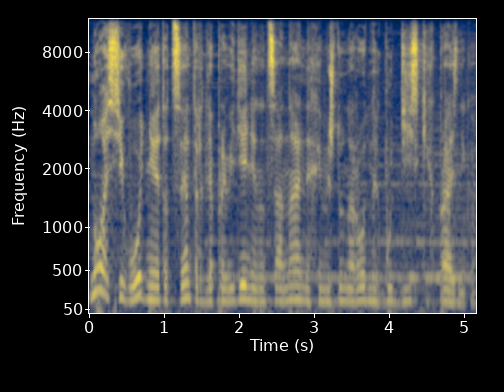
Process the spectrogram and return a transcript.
Ну а сегодня это центр для проведения национальных и международных буддийских праздников.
